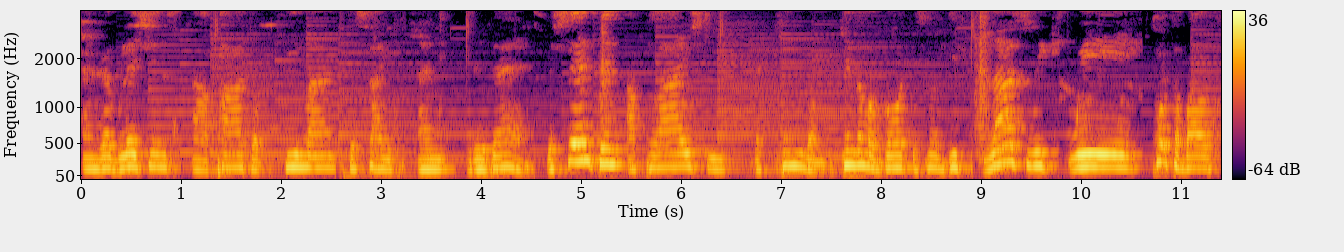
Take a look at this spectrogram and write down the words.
and regulations are part of human society and it is there. The same thing applies to the kingdom. The kingdom of God is not different. Last week we talked about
